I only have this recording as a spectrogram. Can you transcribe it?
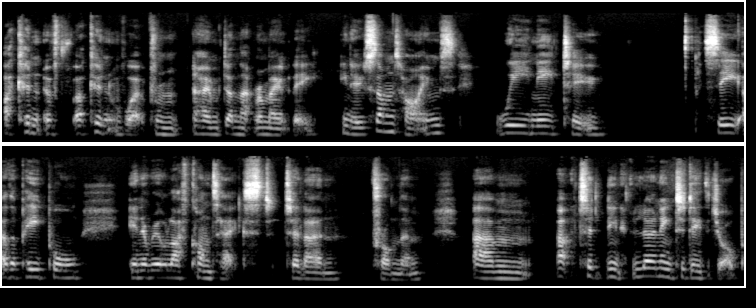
I couldn't have I couldn't have worked from home, done that remotely. You know, sometimes we need to see other people in a real life context to learn from them. Um, to you know, learning to do the job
